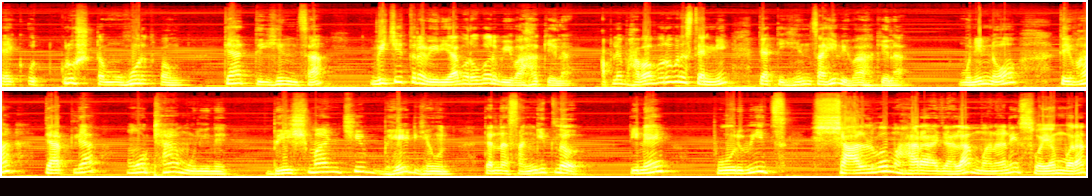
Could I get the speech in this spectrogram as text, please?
एक उत्कृष्ट मुहूर्त पाहून त्या तिघींचा विचित्र वीर्याबरोबर विवाह केला. आपल्या भावाबरोबरच त्यांनी त्या तिघींचाही विवाह केला. मुनींनो तेव्हा त्यातल्या मोठ्या मुलीने भीष्मांची भेट घेऊन त्यांना सांगितलं तिने पूर्वीच शाल्व महाराजाला मनाने स्वयंवरात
